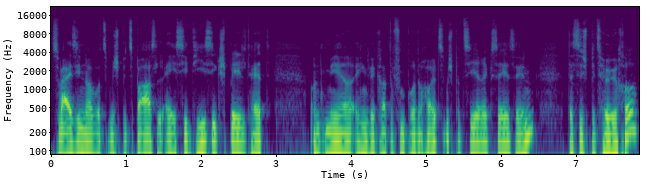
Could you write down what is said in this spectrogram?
Das weiß ich noch, wo zum Beispiel zu Basel ACDC gespielt hat und wir irgendwie gerade auf dem Bruder Holz im Spazieren gesehen sind. Das ist ein bisschen höher.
